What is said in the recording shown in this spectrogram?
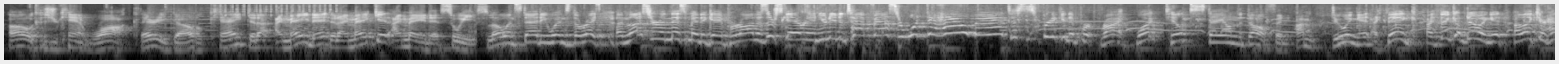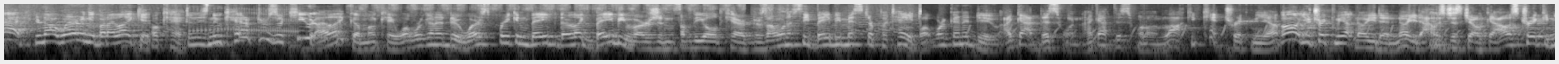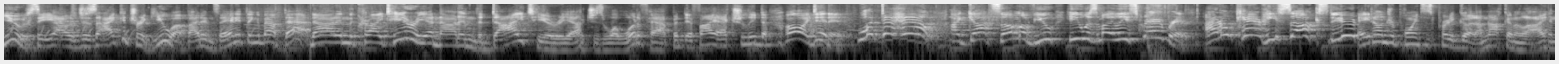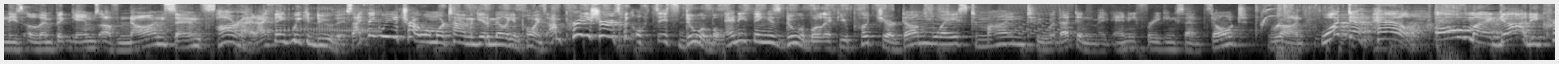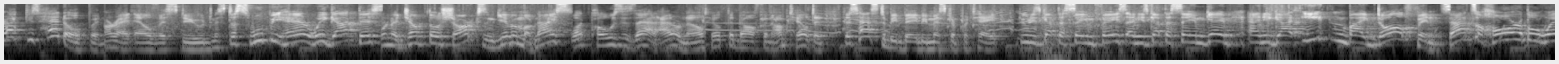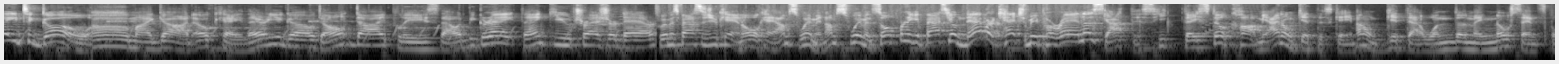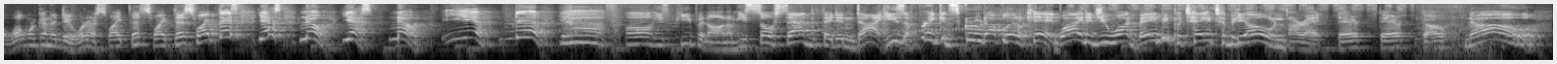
Oh, because you can't walk. There you go. Okay, did I, I made it. Did I make it? I made it, sweet. Slow and steady wins the race. Unless you're in this minigame, piranhas are scary and you need to tap faster. What the hell, man? This is freaking imp- Right, what? Tilt stay on the dolphin. I'm doing it, I think. I think I'm doing it. I like your hat. You're not wearing it, but I like it. Okay, these new characters are cute. I like them. Okay, what we're gonna do, where's freaking baby? They're like baby versions of the old characters. I wanna see baby Mr. Potato. What we're gonna do, I got this one. I got this one on lock. You can't trick me up. Oh, you tricked me up. No, you didn't. No, you didn't. I was just joking. I was tricking you. See, I was just, I could trick you up. I didn't say anything about that. Not in the criteria, not in the dieteria, which is what would have happened if I actually Oh, I did it. What the hell? I got some of you. He was my least favorite. I don't care. He sucks, dude. 800 points is pretty good. I'm not gonna lie. In these Olympic games of nonsense. All right, I think we can do this. I think we can try one more time and get a million points. I'm pretty sure it's, oh, it's, it's doable. Anything is doable if you put your dumb ways to mind to it. That didn't make any freaking sense. Don't run. What the hell? Oh my god, he cracked his head open. All right, Elvis, dude. Mr. Swoopy Hair, we got this. We're gonna jump those sharks and give him a nice, what pose is that? I don't know. Tilt the dolphin. I'm tilted. This has to be baby Mr. Potato. Dude, he's got the same face and he's got the same game and he got eaten by dolphins. That's a horrible way to go. Oh my god. Okay, there you go. Don't die, please. That would be great. Thank you, Treasure Dare. Swim as fast as you can. Okay, I'm swimming. I'm swimming so freaking fast. You'll never catch me, piranhas. Got this. He, they still caught me. I don't get this game. I don't get that one. Doesn't make no sense. But what we're gonna do, we're gonna swipe this, swipe this, swipe this. Yes, no, yes, no, yeah, yeah, yeah. Oh, he's peeping on him. He's so sad that they didn't die. He's a freaking screwed up little kid. Why did you want baby potato to be owned? All right, there, there, go. No!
